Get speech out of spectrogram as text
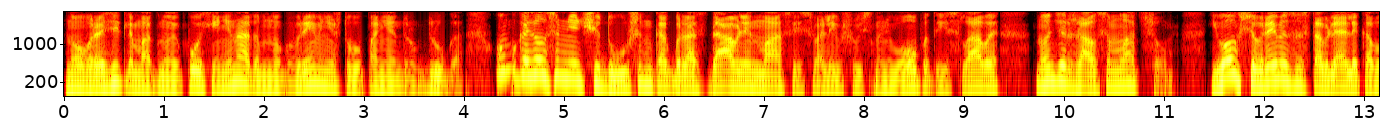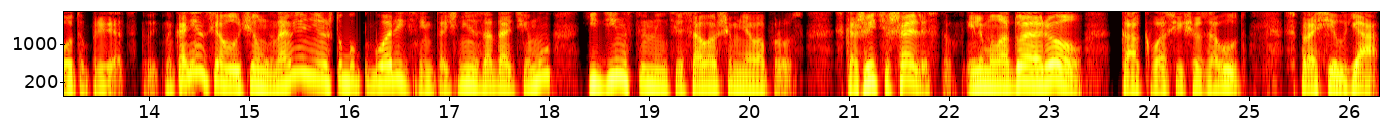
но выразителям одной эпохи не надо много времени, чтобы понять друг друга. Он показался мне чудушен, как бы раздавлен массой свалившегося на него опыта и славы, но держался молодцом. Его все время заставляли заставляли кого-то приветствовать. Наконец я получил мгновение, чтобы поговорить с ним, точнее задать ему единственный интересовавший меня вопрос. «Скажите, Шелестов, или молодой орел, как вас еще зовут?» — спросил я.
